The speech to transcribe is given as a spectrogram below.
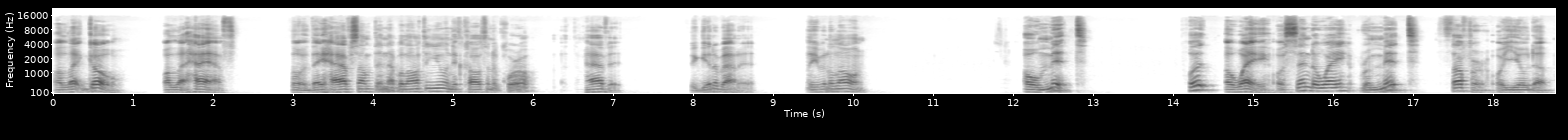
or let go, or let have. So if they have something that belongs to you and it's causing a quarrel, let them have it. Forget about it. Leave it alone. Omit. Put away or send away, remit, suffer, or yield up.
